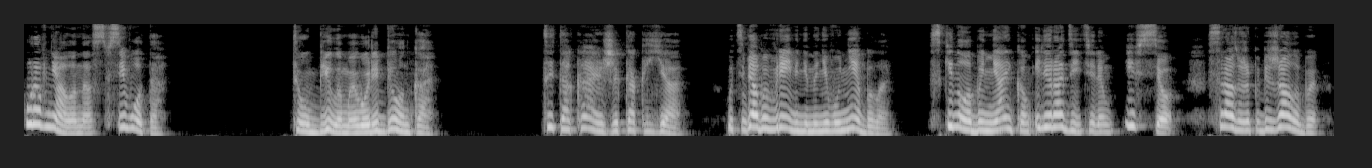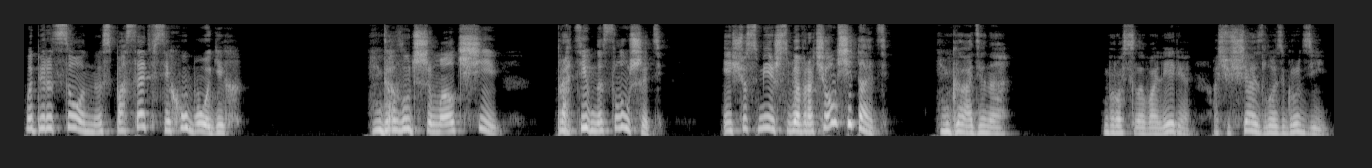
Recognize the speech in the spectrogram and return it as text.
Уравняла нас всего-то». «Ты убила моего ребенка!» «Ты такая же, как я. У тебя бы времени на него не было. Скинула бы нянькам или родителям, и все. Сразу же побежала бы в операционную спасать всех убогих». «Да лучше молчи. Противно слушать. И еще смеешь себя врачом считать? Гадина!» Бросила Валерия, ощущая злость в груди.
